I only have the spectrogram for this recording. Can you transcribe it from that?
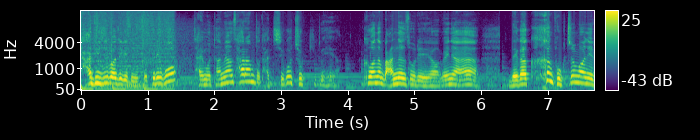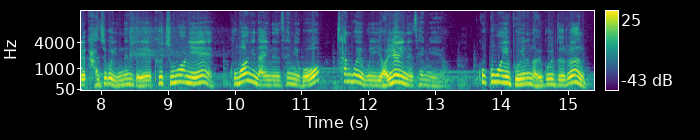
다 뒤집어지게 돼 있어요. 그리고 잘못하면 사람도 다치고 죽기도 해요. 그거는 맞는 소리예요. 왜냐, 내가 큰 복주머니를 가지고 있는데 그 주머니에 구멍이 나 있는 셈이고 창고의 문이 열려 있는 셈이에요. 콧구멍이 보이는 얼굴들은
